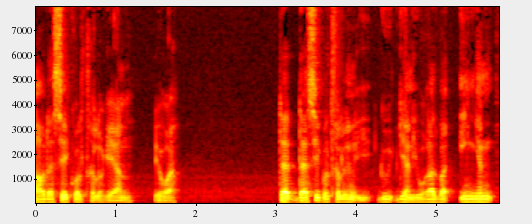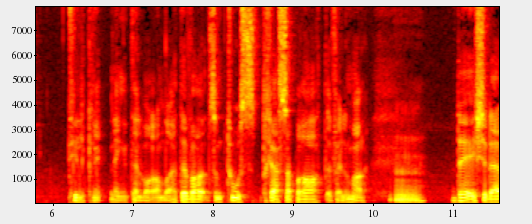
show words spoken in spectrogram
av det sequel-trilogien gjorde. Det, det sequel-trilogien gjorde, det var ingen tilknytning til hverandre. Det var som to-tre separate filmer. Det er ikke det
